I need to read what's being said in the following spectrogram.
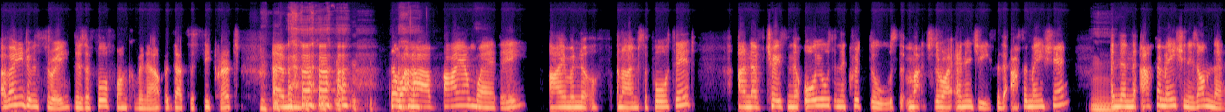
I've only done three. There's a fourth one coming out, but that's a secret. Um, so I have I am worthy, I am enough, and I'm supported. And I've chosen the oils and the crystals that match the right energy for the affirmation. Mm. And then the affirmation is on there.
